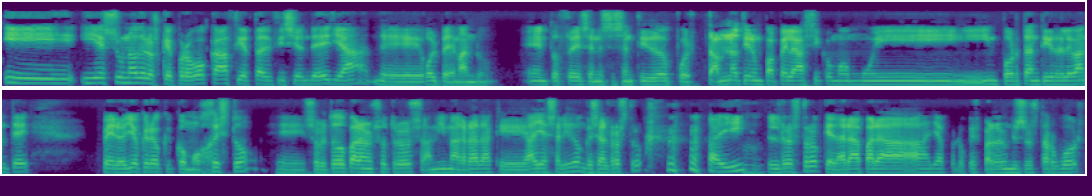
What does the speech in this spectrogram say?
Y, y, es uno de los que provoca cierta decisión de ella de golpe de mando. Entonces, en ese sentido, pues Tam no tiene un papel así como muy importante y relevante, pero yo creo que como gesto, eh, sobre todo para nosotros, a mí me agrada que haya salido, aunque sea el rostro, ahí el rostro quedará para ya por lo que es para el universo Star Wars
